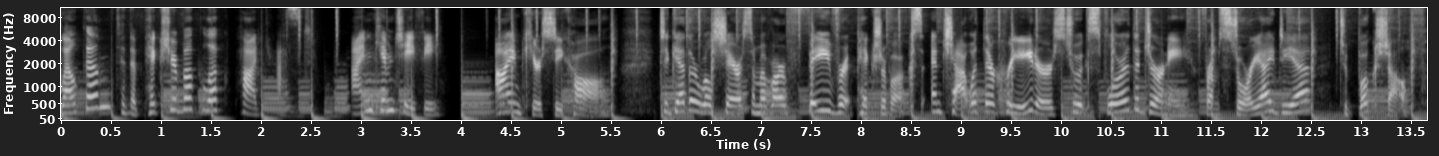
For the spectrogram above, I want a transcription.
Welcome to the Picture Book Look podcast. I'm Kim Chaffee. I'm Kirsti Call. Together, we'll share some of our favorite picture books and chat with their creators to explore the journey from story idea to bookshelf.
